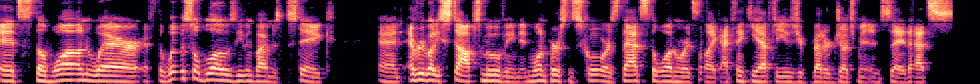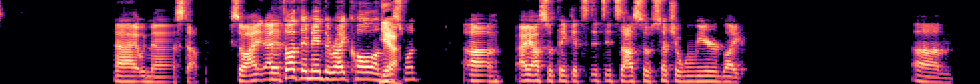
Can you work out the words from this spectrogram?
It's the one where if the whistle blows even by mistake and everybody stops moving and one person scores, that's the one where it's like I think you have to use your better judgment and say that's right, we messed up. So I, I thought they made the right call on Yeah. this one. Um, I also think it's it's it's also such a weird like um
